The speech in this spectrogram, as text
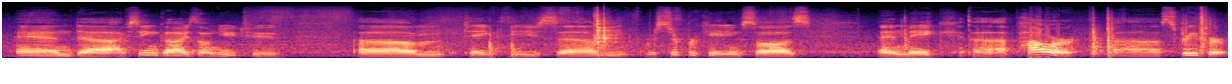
and I've seen guys on YouTube um, take these um, reciprocating saws and make a power scraper,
